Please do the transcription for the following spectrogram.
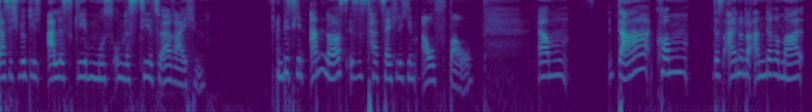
dass ich wirklich alles geben muss, um das Ziel zu erreichen. Ein bisschen anders ist es tatsächlich im Aufbau. Ähm, da kommen das ein oder andere Mal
